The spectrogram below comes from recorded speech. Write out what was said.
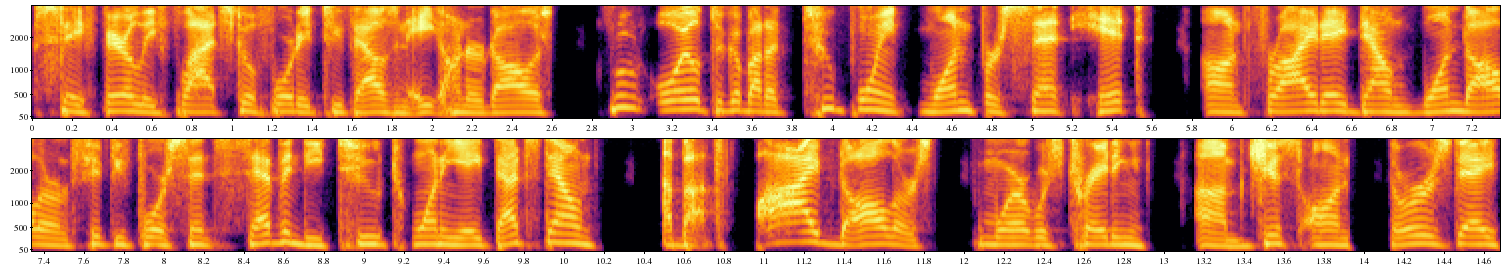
stay fairly flat, still $42,800. Crude oil took about a 2.1% hit on Friday, down $1.54, 72.28. That's down about $5 from where it was trading um, just on Thursday,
